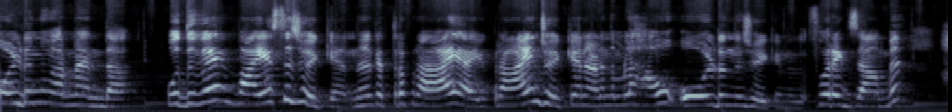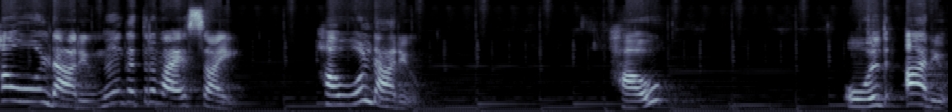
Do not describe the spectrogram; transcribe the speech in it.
ഓൾഡ് എന്ന് പറഞ്ഞാൽ എന്താ? പൊതുവെ വയസ്സ് ചോദിക്കാൻ നിങ്ങൾക്ക് എത്ര പ്രായമായി? പ്രായം ചോദിക്കാനാണ് നമ്മൾ ഹൗ ഓൾഡ് എന്ന് ചോദിക്കുന്നത്. For example how old are you നിങ്ങൾക്ക് എത്ര വയസ്സായി? How old are you how old are you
